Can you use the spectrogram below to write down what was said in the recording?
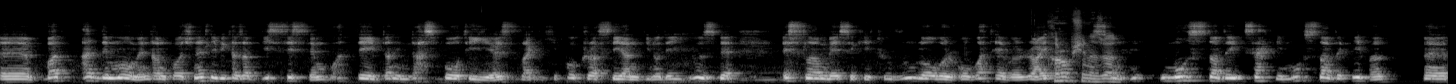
uh, but at the moment, unfortunately, because of this system, what they've done in the last 40 years, like hypocrisy, and you know, they use the Islam basically to rule over or whatever, right? Corruption as well. So most of the exactly most of the people uh,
